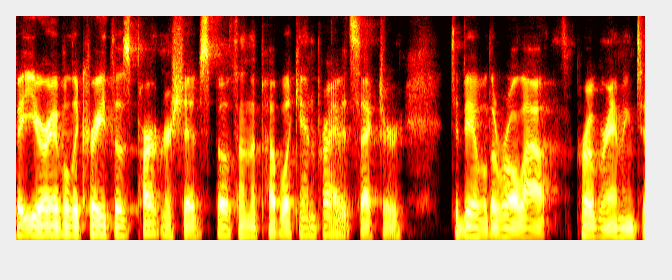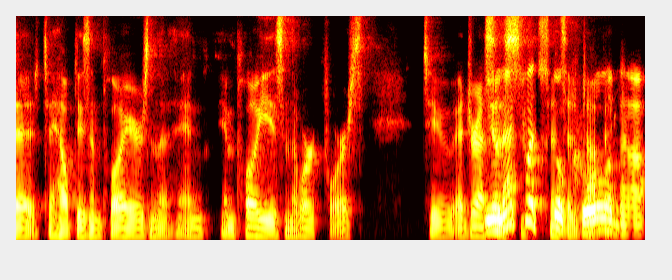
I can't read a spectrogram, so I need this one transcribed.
but you're able to create those partnerships both on the public and private sector to be able to roll out programming to to help these employers and the and employees in the workforce to address. You know, that's what's so cool topic. about.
